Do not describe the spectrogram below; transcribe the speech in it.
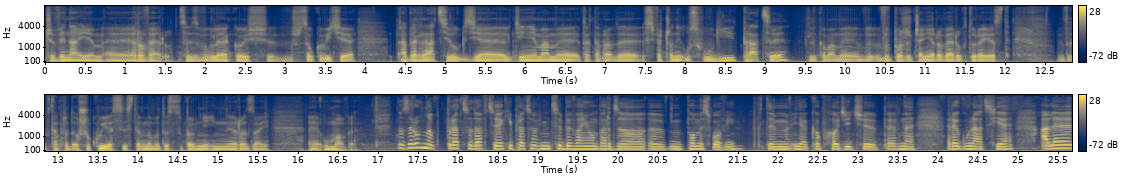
czy wynajem e, roweru, co jest w ogóle jakoś już całkowicie aberracją, gdzie, gdzie nie mamy tak naprawdę świadczonej usługi, pracy, tylko mamy wypożyczenie roweru, które jest tak naprawdę oszukuje system, no bo to jest zupełnie inny rodzaj e, umowy. No zarówno pracodawcy, jak i pracownicy bywają bardzo y, pomysłowi w tym, jak obchodzić e, pewne regulacje, ale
